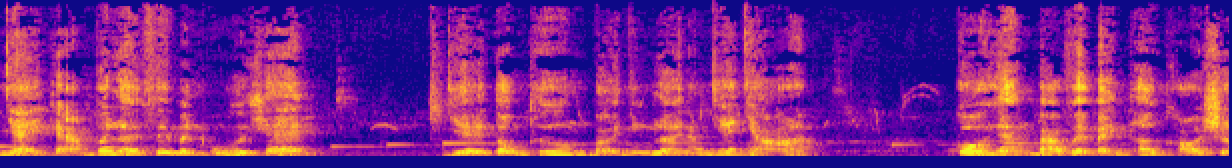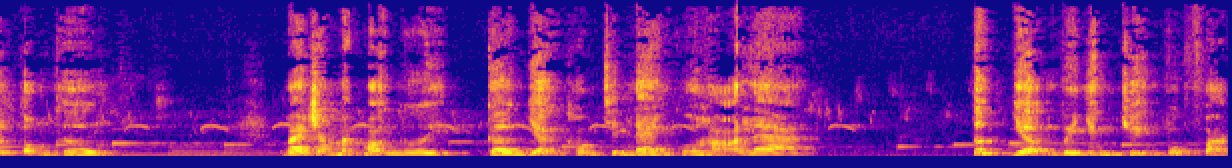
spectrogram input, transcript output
nhạy cảm với lời phê bình của người khác, dễ tổn thương bởi những lời đánh giá nhỏ, cố gắng bảo vệ bản thân khỏi sự tổn thương. Và trong mắt mọi người, cơn giận không chính đáng của họ là tức giận vì những chuyện vụt vặt,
